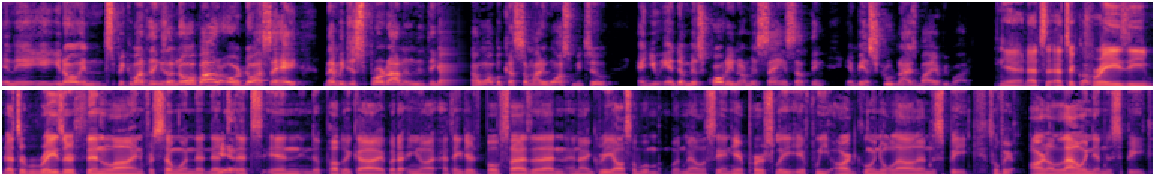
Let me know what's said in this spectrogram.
and eh, eh, you know and speak about things I know about, or do I say, hey, let me just spread out anything I want because somebody wants me to, and you end up misquoting or missaying something and being scrutinized by everybody. Yeah, that's a, that's a crazy, that's a razor thin line for someone that that's, yeah. that's in the public eye. But uh, you know, I think there's both sides of that, and, and I agree also with what Mel is saying here. Personally, if we aren't going to allow them to speak, so if we aren't allowing them to speak,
